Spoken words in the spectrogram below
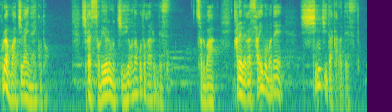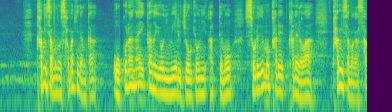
これは間違いないこと。しかしそれよりも重要なことがあるんです。それは彼らが最後まで信じたからです。神様の裁きなんか起こらないかのように見える状況にあってもそれでも彼彼らは神様が裁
